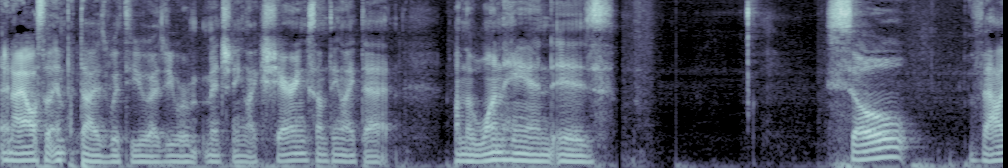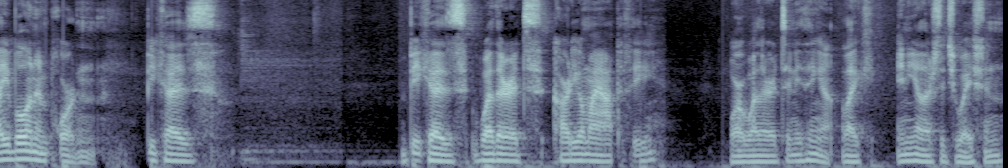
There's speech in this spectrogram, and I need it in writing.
and I also empathize with you as you were mentioning, like sharing something like that. On the one hand, is so valuable and important because because whether it's cardiomyopathy or whether it's anything like any other situation,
